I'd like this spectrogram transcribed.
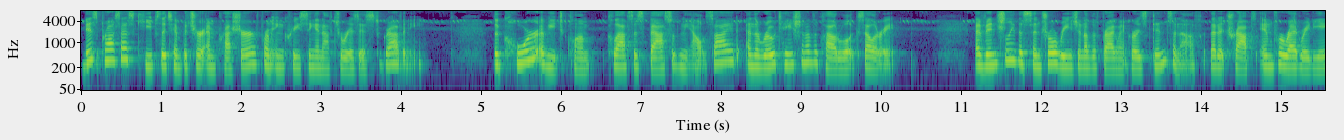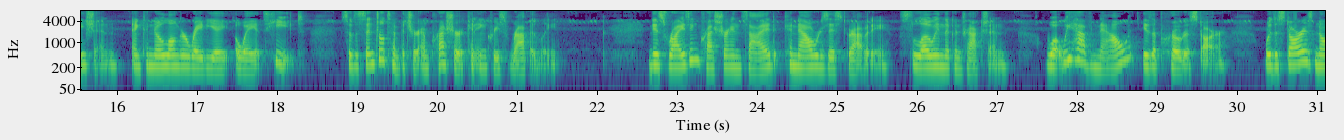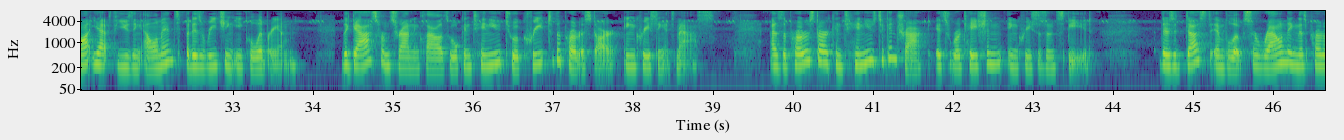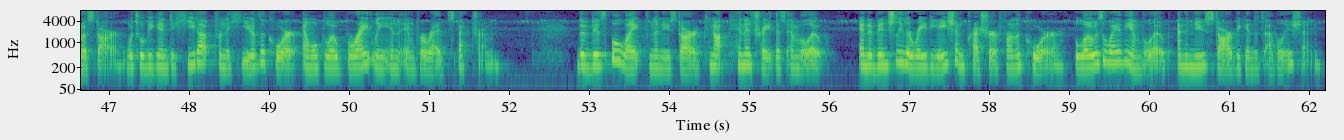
This process keeps the temperature and pressure from increasing enough to resist gravity. The core of each clump collapses faster than the outside, and the rotation of the cloud will accelerate. Eventually, the central region of the fragment grows dense enough that it traps infrared radiation and can no longer radiate away its heat, so the central temperature and pressure can increase rapidly. This rising pressure inside can now resist gravity, slowing the contraction. What we have now is a protostar, where the star is not yet fusing elements but is reaching equilibrium. The gas from surrounding clouds will continue to accrete to the protostar, increasing its mass. As the protostar continues to contract, its rotation increases in speed. There's a dust envelope surrounding this protostar, which will begin to heat up from the heat of the core and will glow brightly in the infrared spectrum. The visible light from the new star cannot penetrate this envelope, and eventually the radiation pressure from the core blows away the envelope and the new star begins its evolution.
